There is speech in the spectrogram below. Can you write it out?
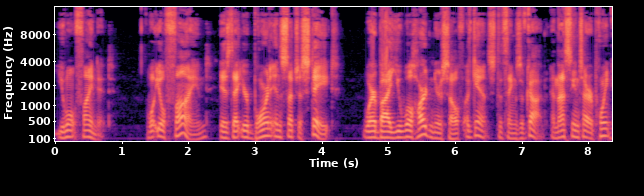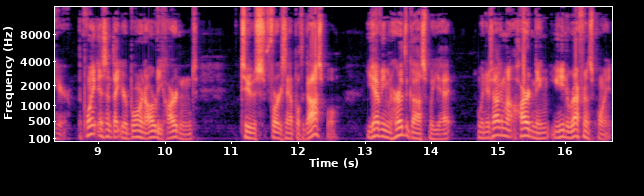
You won't find it. What you'll find is that you're born in such a state whereby you will harden yourself against the things of God. And that's the entire point here. The point isn't that you're born already hardened to, for example, the gospel. You haven't even heard the gospel yet. When you're talking about hardening, you need a reference point.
